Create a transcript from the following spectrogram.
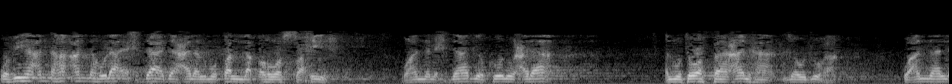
وفيها أنها أنه لا إحداد على المطلق وهو الصحيح وأن الإحداد يكون على المتوفى عنها زوجها وأن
